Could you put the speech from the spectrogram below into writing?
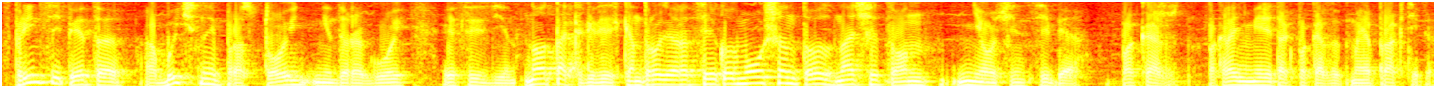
В принципе, это обычный, простой, недорогой SSD. Но так как здесь контроллер от Silicon Motion, то значит он не очень себя покажет. По крайней мере, так показывает моя практика.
